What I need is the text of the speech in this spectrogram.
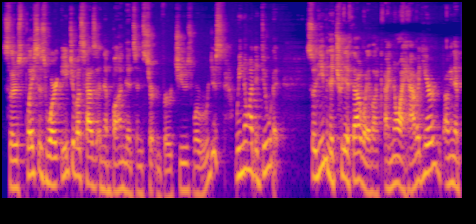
So there's places where each of us has an abundance in certain virtues where we're just we know how to do it. So even to treat it that way, like I know I have it here, I'm gonna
